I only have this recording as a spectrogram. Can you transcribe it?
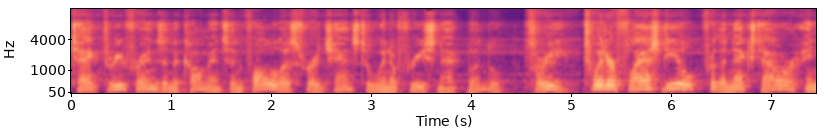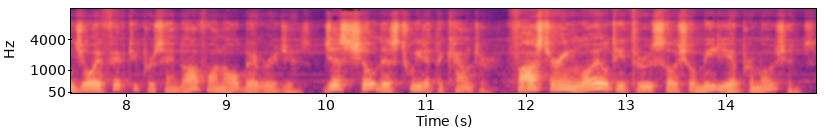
Tag three friends in the comments and follow us for a chance to win a free snack bundle. 3. Twitter flash deal for the next hour. Enjoy 50% off on all beverages. Just show this tweet at the counter. Fostering loyalty through social media promotions.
